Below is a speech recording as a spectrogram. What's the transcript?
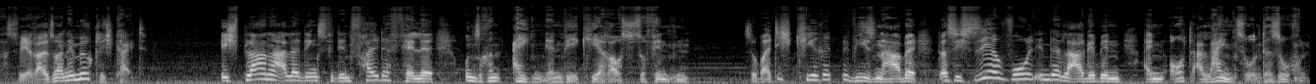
Das wäre also eine Möglichkeit. Ich plane allerdings für den Fall der Fälle, unseren eigenen Weg hier rauszufinden. Sobald ich Kiret bewiesen habe, dass ich sehr wohl in der Lage bin, einen Ort allein zu untersuchen.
